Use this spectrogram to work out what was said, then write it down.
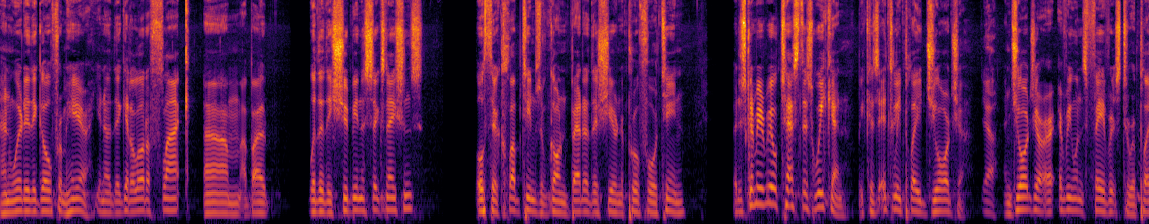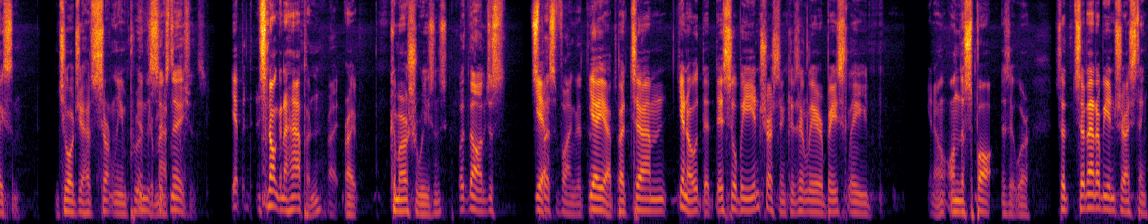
And where do they go from here? You know, they get a lot of flack um, about whether they should be in the Six Nations. Both their club teams have gone better this year in the Pro 14. But it's going to be a real test this weekend because Italy played Georgia. Yeah. And Georgia are everyone's favourites to replace them. Georgia have certainly improved in the Six. Nations. Yeah, but it's not going to happen. Right. Right. Commercial reasons. But no, I'm just Yeah. specifying that. Yeah, yeah. But, um, you know, that this will be interesting because Italy are basically, you know, on the spot, as it were. So, so that'll be interesting.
